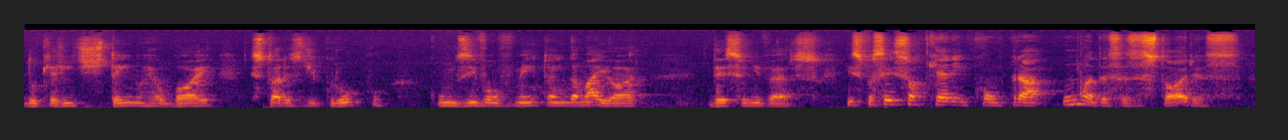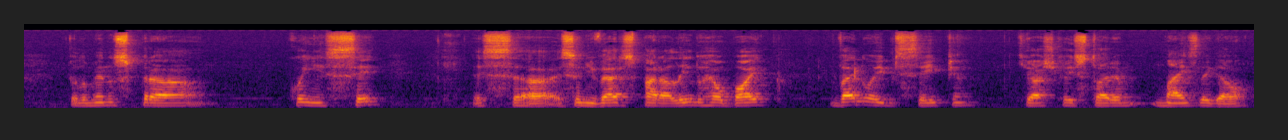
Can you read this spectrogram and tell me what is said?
do que a gente tem no Hellboy, histórias de grupo com um desenvolvimento ainda maior desse universo. E se vocês só querem comprar uma dessas histórias, pelo menos para conhecer essa, esse universo para além do Hellboy, vai no Abe Sapien, que eu acho que é a história mais legal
